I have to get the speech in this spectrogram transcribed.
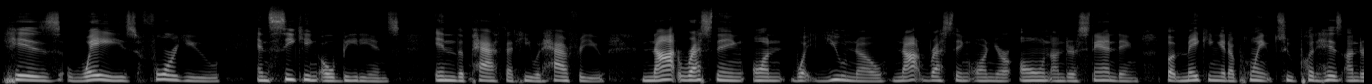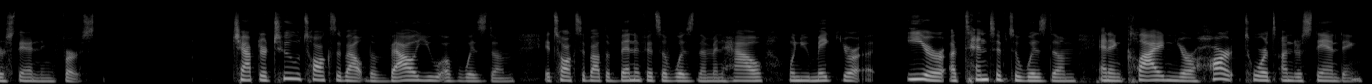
his ways for you and seeking obedience in the path that he would have for you not resting on what you know, not resting on your own understanding, but making it a point to put his understanding first. Chapter 2 talks about the value of wisdom. It talks about the benefits of wisdom and how when you make your ear attentive to wisdom and incline your heart towards understanding,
